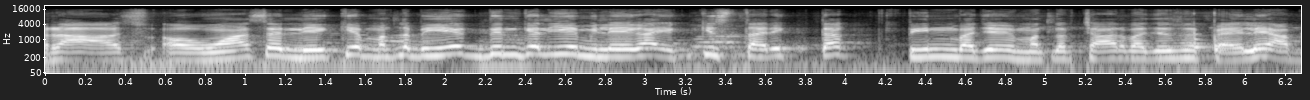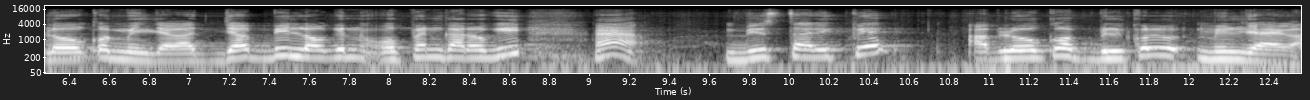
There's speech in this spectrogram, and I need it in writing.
वहाँ से लेके मतलब एक दिन के लिए मिलेगा 21 तारीख तक तीन बजे मतलब चार बजे से पहले आप लोगों को मिल जाएगा। जब भी लॉगिन ओपन करोगी हैं बीस तारीख पे आप लोगों को बिल्कुल मिल जाएगा।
